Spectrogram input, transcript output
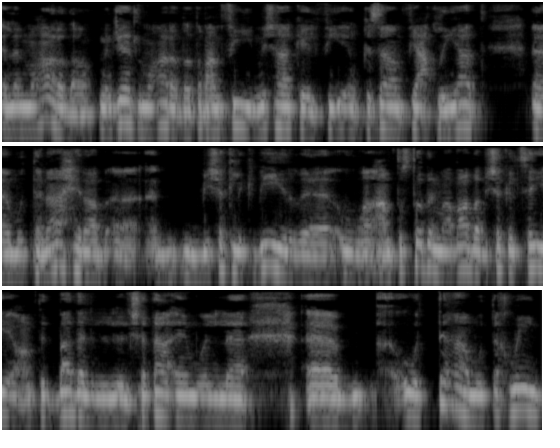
للمعارضة من جهة المعارضة طبعا في مشاكل في انقسام في عقليات آه، متناحرة آه، بشكل كبير آه، وعم تصطدم مع بعضها بشكل سيء وعم تتبادل الشتائم آه، والتهم والتخوين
